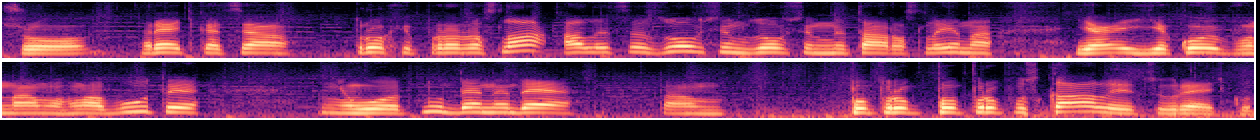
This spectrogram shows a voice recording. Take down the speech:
що редька ця трохи проросла, але це зовсім зовсім не та рослина, якою б вона могла бути. От, ну, де-не-де там попропускали цю редьку.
